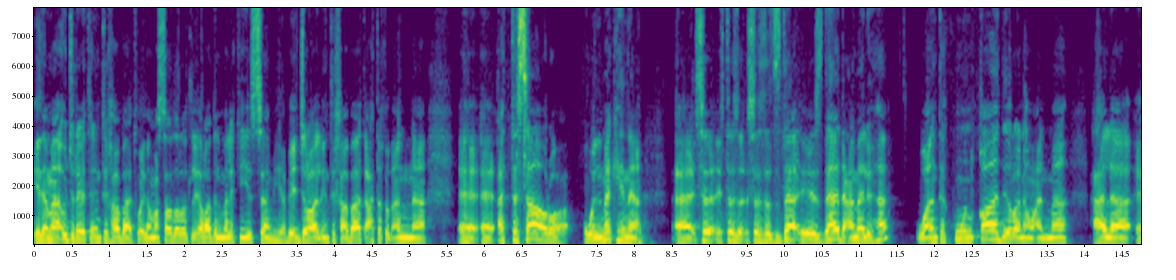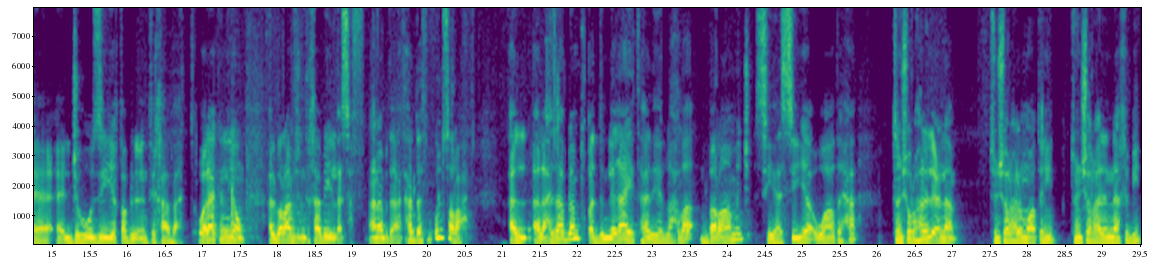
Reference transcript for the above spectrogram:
إذا ما أجريت الانتخابات وإذا ما صدرت الإرادة الملكية السامية بإجراء الانتخابات أعتقد أن آه، آه، التسارع والمكنة سيزداد عملها وأن تكون قادرة نوعا ما على آه، الجهوزية قبل الانتخابات. ولكن اليوم البرامج الانتخابية للأسف أنا بدي أتحدث بكل صراحة. الأحزاب لم تقدم لغاية هذه اللحظة برامج سياسية واضحة تنشرها للإعلام تنشرها للمواطنين تنشرها للناخبين.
